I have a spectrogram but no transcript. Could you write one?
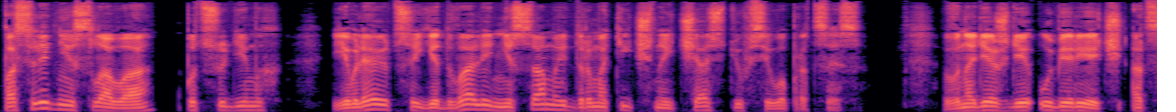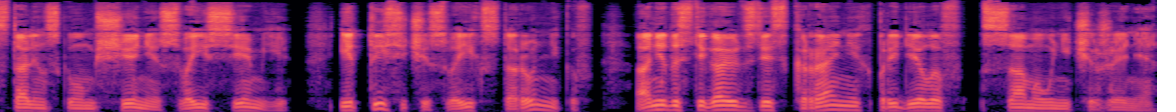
Последние слова подсудимых являются едва ли не самой драматичной частью всего процесса в надежде уберечь от сталинского мщения свои семьи и тысячи своих сторонников, они достигают здесь крайних пределов самоуничижения.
